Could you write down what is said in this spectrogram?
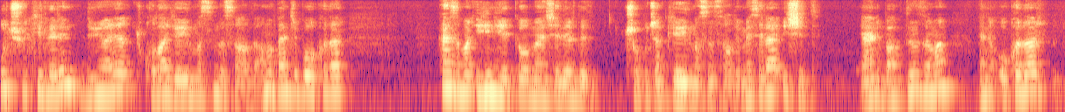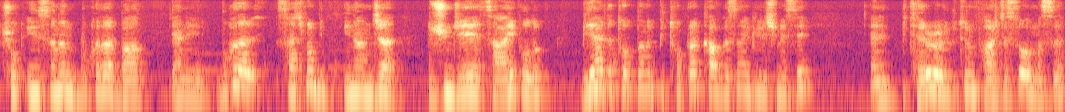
uç fikirlerin dünyaya kolay yayılmasını da sağladı. Ama bence bu o kadar her zaman iyi niyetli olmayan şeyleri de çabucak yayılmasını sağlıyor. Mesela işit. Yani baktığın zaman yani o kadar çok insanın bu kadar bağ, yani bu kadar saçma bir inanca, düşünceye sahip olup bir yerde toplanıp bir toprak kavgasına girişmesi yani bir terör örgütünün parçası olması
